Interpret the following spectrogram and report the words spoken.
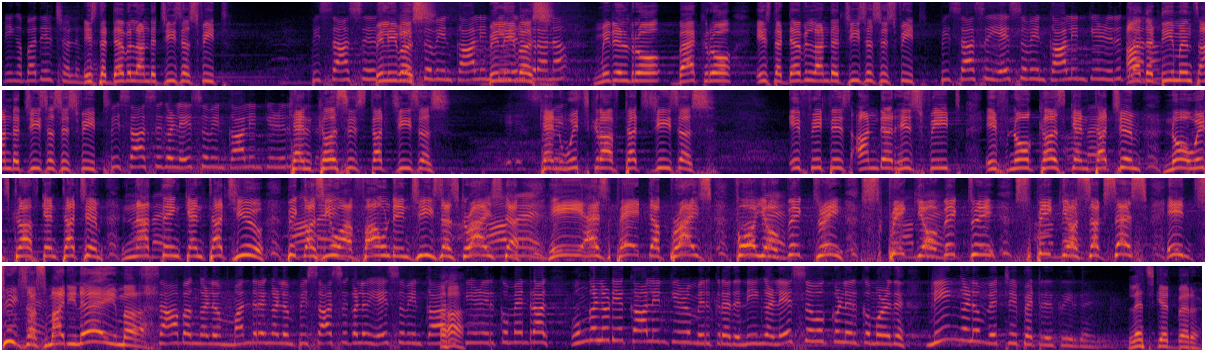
நீங்க பதில் சொல்லுங்க Is the devil under Jesus' feet? பிசாசு Believers, இயேசுவின் காலின் கீழ் believers, இருக்கிறானா middle row, back row, is the devil under Jesus' feet? பிசாசு இயேசுவின் காலின் கீழ் Are the இருக்கிறானா demons under Jesus' feet? பிசாசுகள் இயேசுவின் காலின் கீழ் Can இருக்கிறது curses touch Jesus? Can witchcraft touch Jesus? If it is under his feet, if no curse can Amen. touch him, no witchcraft can touch him, nothing can touch you because you Amen. are found in Jesus Christ. Amen. He has paid the price for your Amen. victory. Speak your Amen. victory, speak your Amen. success in Jesus' mighty name. சாபங்களும் மந்திரங்களும் பிசாசுகளும் இயேசுவின் காலின் ஆஹா. கீழ் இருக்கும் என்றால் உங்களுடைய காலின் கீழும் இருக்கிறது நீங்கள் இயேசுவுக்குள் இருக்கும் பொழுது நீங்களும் வெற்றி பெற்றிருக்கிறீர்கள் Let's get better.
